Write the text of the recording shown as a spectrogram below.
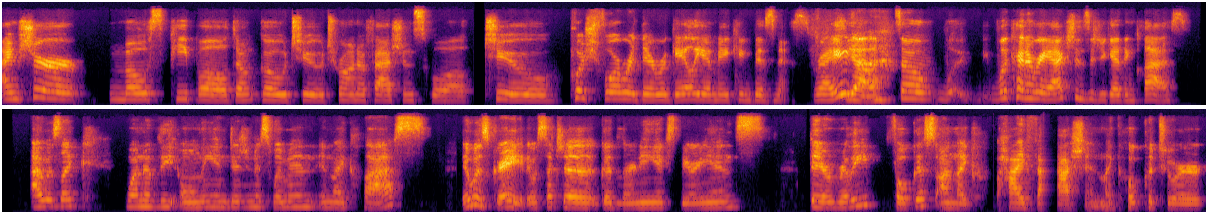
I'm sure most people don't go to Toronto Fashion School to push forward their regalia making business, right? Yeah. So, w- what kind of reactions did you get in class? I was like one of the only Indigenous women in my class. It was great. It was such a good learning experience. They're really focused on like high fashion, like haute couture,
